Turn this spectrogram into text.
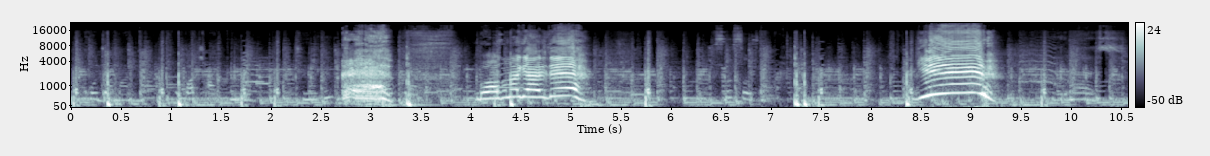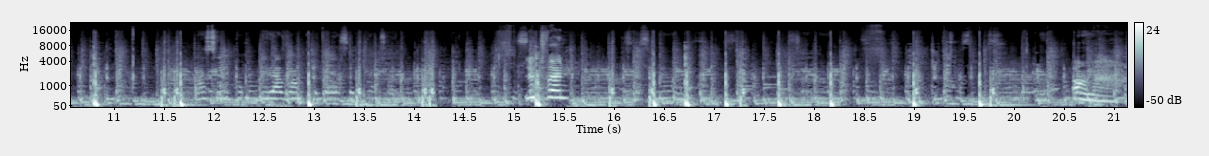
kocaman. Baba çarpıyor. Çünkü Boğazıma geldi. sus sus. Gir. Girmez. Ben seni birazdan potaya sokacağım. Lütfen. Ama.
